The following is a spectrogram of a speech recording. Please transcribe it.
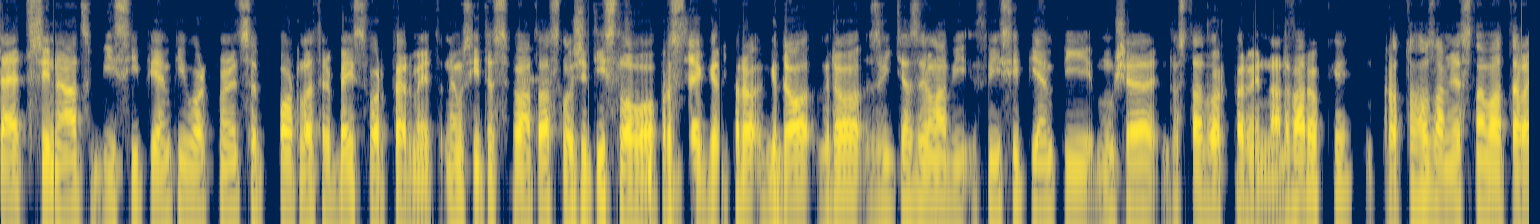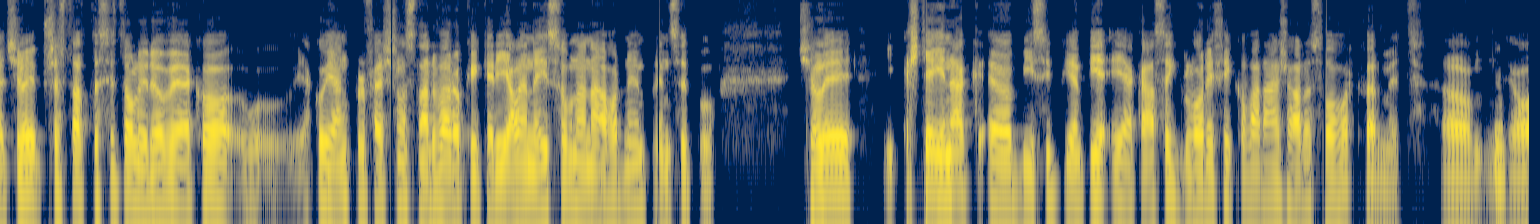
T13 BCPMP Work Permit Support Letter Based Work Permit. Nemusíte si pamatovat složitý slovo. Prostě kdo, kdo zvítězil na BCPMP, může dostat Work Permit na dva roky pro toho zaměstnavatele. Čili představte si to lidově jako, jako Young Professionals na dva roky, který ale nejsou na náhodném principu. Čili ještě jinak eh, BCPMP je i jakási glorifikovaná žádost o work permit. Uh, jo,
